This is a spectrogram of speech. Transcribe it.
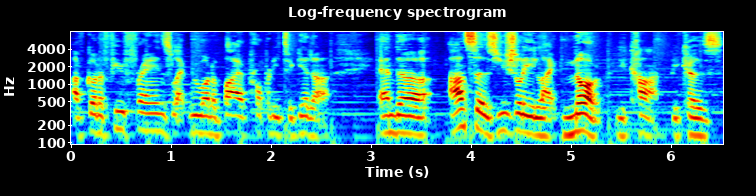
I've got a few friends, like we want to buy a property together. And the answer is usually like, no, you can't because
